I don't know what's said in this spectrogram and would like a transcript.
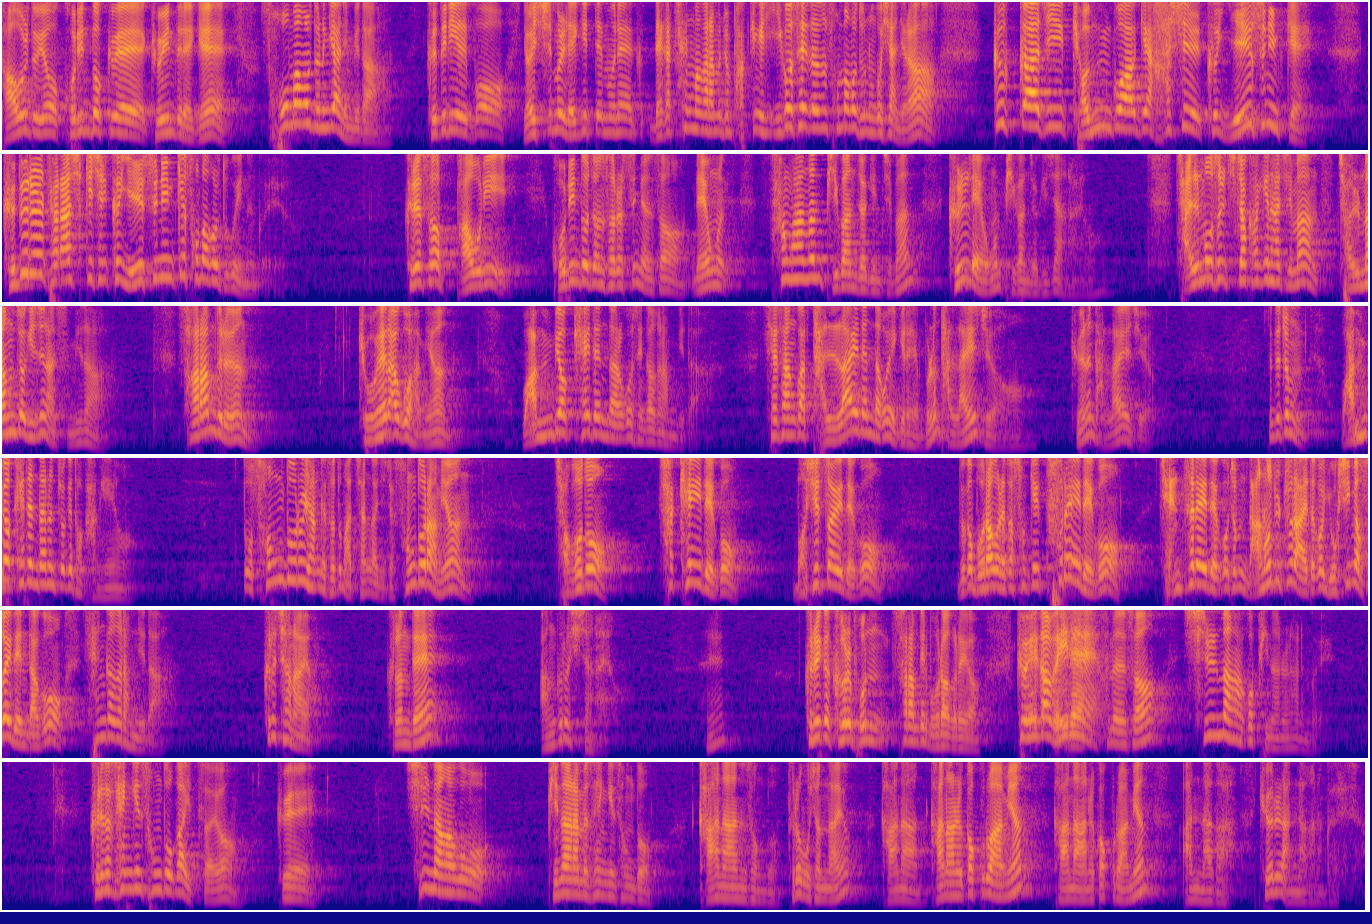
바울도요, 고린도 교회 교인들에게 소망을 두는 게 아닙니다. 그들이 뭐 열심을 내기 때문에 내가 책망을 하면 좀 바뀌겠지 이것에 대한 소망을 두는 것이 아니라 끝까지 견고하게 하실 그 예수님께 그들을 변화시키실 그 예수님께 소망을 두고 있는 거예요. 그래서 바울이 고린도 전서를 쓰면서 내용은 상황은 비관적이지만 글 내용은 비관적이지 않아요. 잘못을 지적하긴 하지만 절망적이진 않습니다. 사람들은 교회라고 하면 완벽해야 된다고 생각을 합니다. 세상과 달라야 된다고 얘기를 해요. 물론 달라야죠. 교회는 달라야죠. 근데 좀 완벽해야 된다는 쪽에 더 강해요. 또 성도를 향해서도 마찬가지죠. 성도라면 적어도 착해야 되고 멋있어야 되고 누가 뭐라고 해도 성격이 쿨해야 되고 젠틀해야 되고 좀 나눠줄 줄 알아야 되고 욕심이 없어야 된다고 생각을 합니다. 그렇잖아요. 그런데 안 그러시잖아요. 네? 그러니까 그걸 본 사람들이 뭐라 그래요? 교회가 왜 이래? 하면서 실망하고 비난을 하는 거예요. 그래서 생긴 성도가 있어요. 교회 실망하고 비난하면서 생긴 성도, 가나안 성도 들어보셨나요? 가나안. 가나안을 거꾸로 하면 가나안을 거꾸로 하면 안 나가. 교회를 안 나가는 거예요. 그래서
